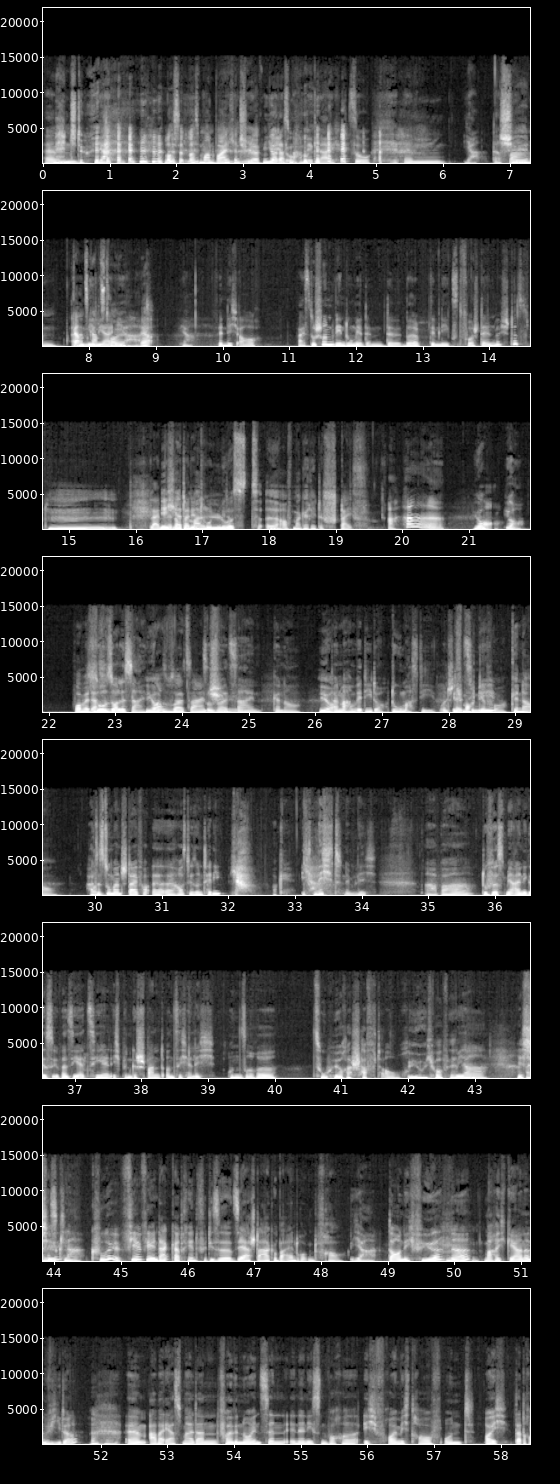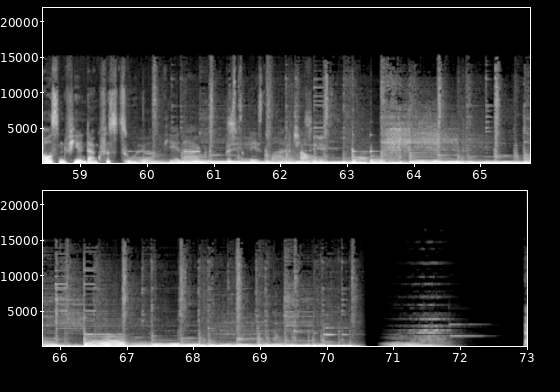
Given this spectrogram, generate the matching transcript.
Ähm, Mensch, du. Ja, Lass, lass mal ein Weinchen schlürfen. ja gehen, das du. machen wir gleich. So, ähm, ja, das Schön. war Ganz, ganz Amelia toll. Earhart. Ja. ja finde ich auch. Weißt du schon, wen du mir dem, dem, demnächst vorstellen möchtest? Bleiben wir Hm. Ich noch hätte bei den mal Toten? Lust äh, auf Margarete Steif. Aha, Ja. ja. Wollen wir das? So soll es sein. ja, so soll es sein. So soll es sein, genau. Ja. Dann machen wir die doch. Du machst die und stellst sie mir die. vor. Genau. Hattest du mal ein Steif äh, äh, Haustier, so ein Teddy? Ja. Okay, ich nicht, nämlich. Aber du wirst mir einiges über sie erzählen. Ich bin gespannt und sicherlich unsere Zuhörerschaft auch. Ja, ich hoffe. Ne? Ja, ja alles schön. klar. Cool. Vielen, vielen Dank, Katrin, für diese sehr starke, beeindruckende Frau. Ja, dornig für, ne? Mache ich gerne wieder. Ähm, aber erstmal dann Folge 19 in der nächsten Woche. Ich freue mich drauf und euch da draußen vielen Dank fürs Zuhören. Vielen Dank. Bis zum nächsten Mal. Ciao.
